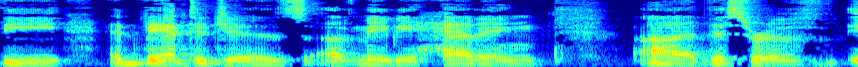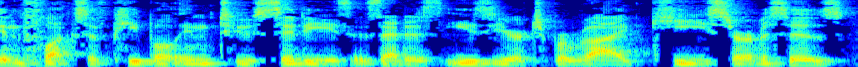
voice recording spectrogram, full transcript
the advantages of maybe having uh, this sort of influx of people into cities is that it's easier to provide key services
